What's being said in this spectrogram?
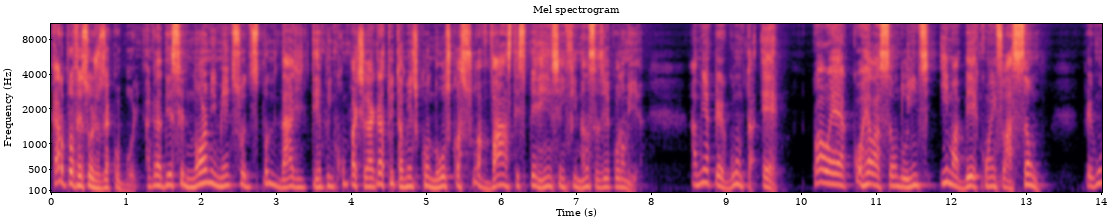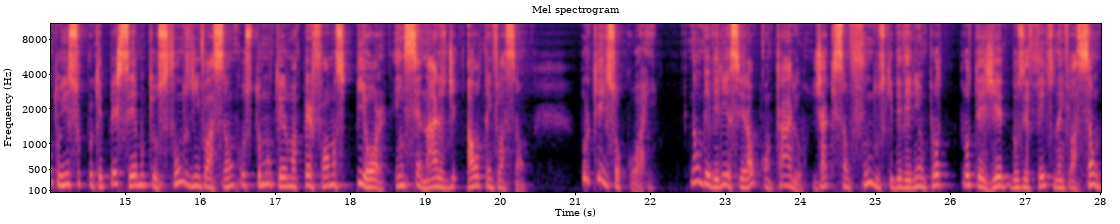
Caro professor José Cobori, agradeço enormemente sua disponibilidade de tempo em compartilhar gratuitamente conosco a sua vasta experiência em finanças e economia. A minha pergunta é: qual é a correlação do índice IMAB com a inflação? Pergunto isso porque percebo que os fundos de inflação costumam ter uma performance pior em cenários de alta inflação. Por que isso ocorre? Não deveria ser ao contrário, já que são fundos que deveriam pro proteger dos efeitos da inflação?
